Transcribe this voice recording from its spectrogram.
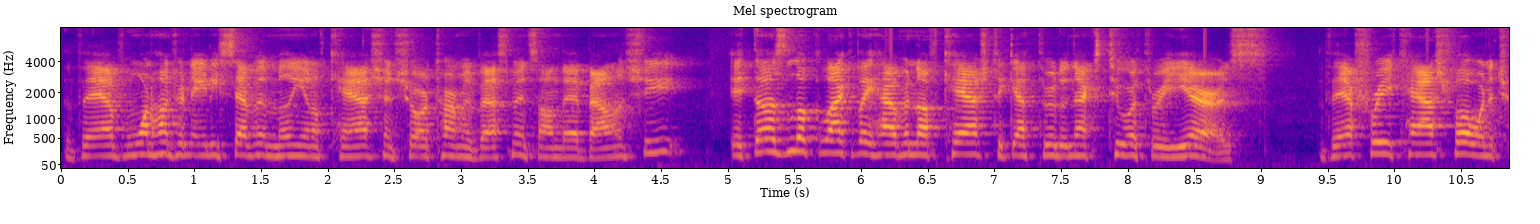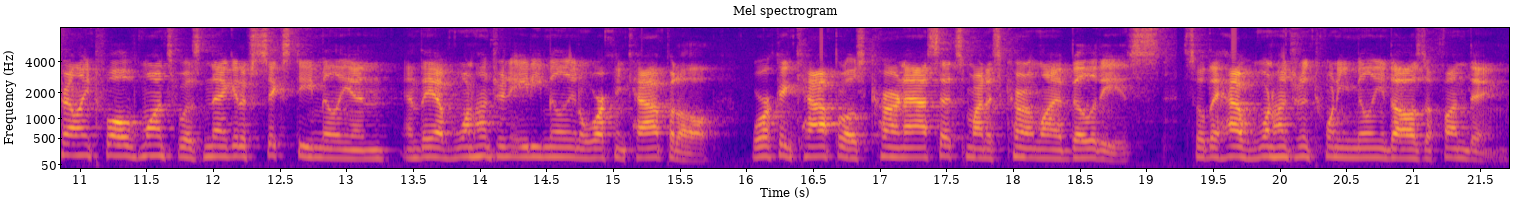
They have 187 million of cash and short-term investments on their balance sheet. It does look like they have enough cash to get through the next two or three years. Their free cash flow in the trailing 12 months was negative 60 million, and they have 180 million of working capital. Working capital is current assets minus current liabilities, so they have 120 million dollars of funding.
